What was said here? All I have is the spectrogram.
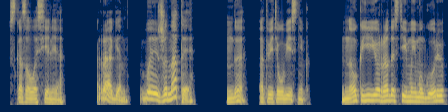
– сказала Селия. «Раген, вы женаты?» «Да», – ответил вестник. «Но к ее радости и моему горю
